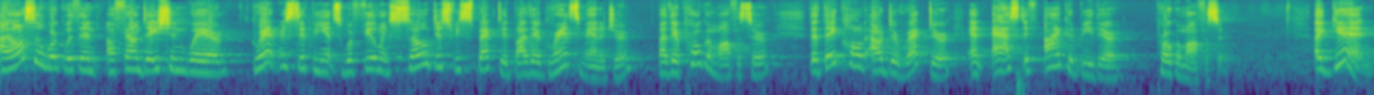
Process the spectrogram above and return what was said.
I also work within a foundation where grant recipients were feeling so disrespected by their grants manager, by their program officer, that they called our director and asked if I could be their program officer. Again,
